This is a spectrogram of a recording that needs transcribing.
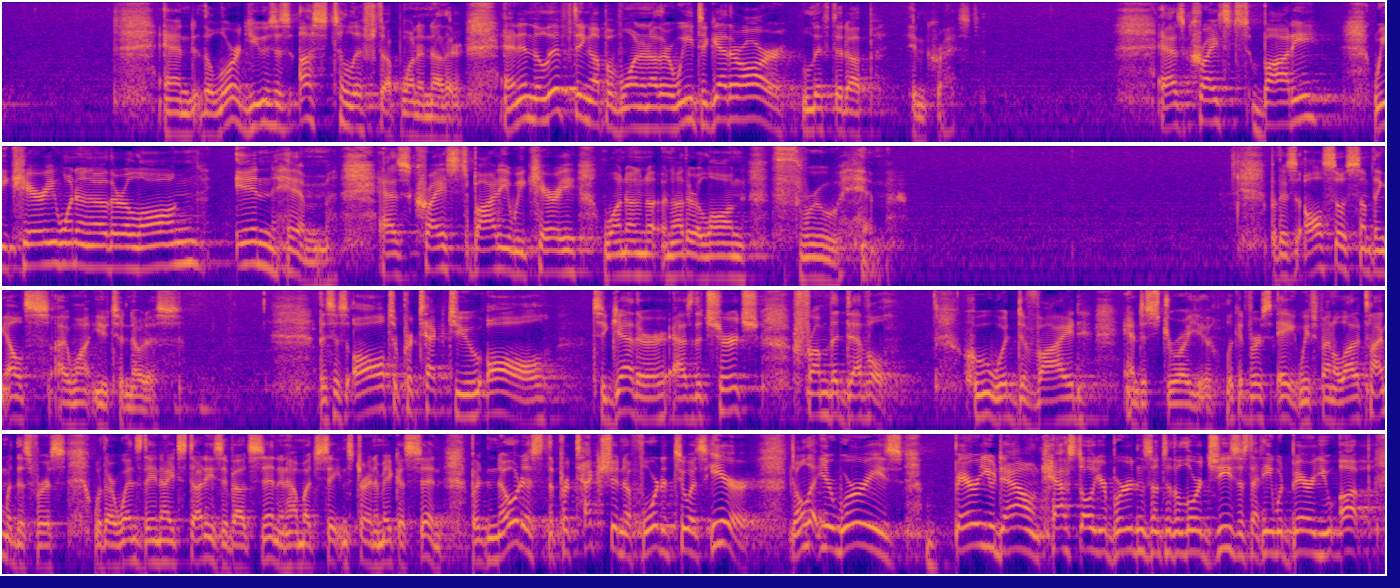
And the Lord uses us to lift up one another. And in the lifting up of one another, we together are lifted up in Christ. As Christ's body, we carry one another along in him. As Christ's body, we carry one another along through him. But there's also something else I want you to notice. This is all to protect you all together as the church from the devil who would divide and destroy you. Look at verse 8. We've spent a lot of time with this verse with our Wednesday night studies about sin and how much Satan's trying to make us sin. But notice the protection afforded to us here. Don't let your worries bear you down. Cast all your burdens unto the Lord Jesus that he would bear you up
